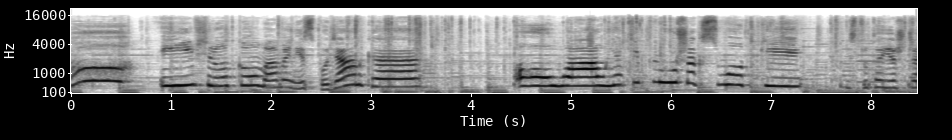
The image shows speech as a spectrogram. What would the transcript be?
O, I w środku mamy niespodziankę. O wow, jaki pluszek słodki. Jest tutaj jeszcze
